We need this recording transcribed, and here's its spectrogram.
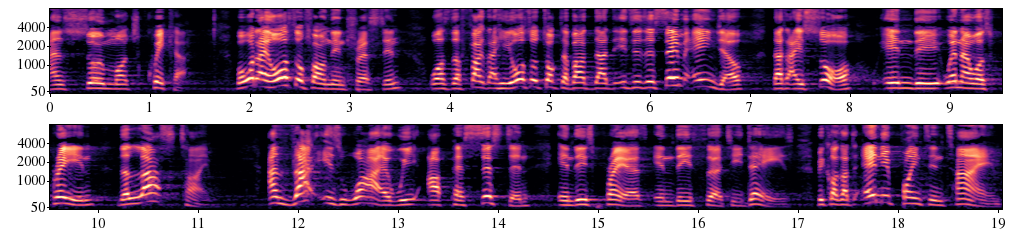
and so much quicker. But what I also found interesting was the fact that he also talked about that it is the same angel that I saw in the when I was praying the last time. And that is why we are persistent in these prayers in these 30 days. Because at any point in time,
